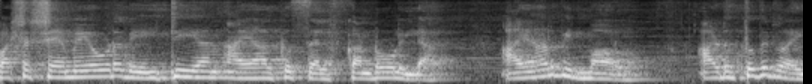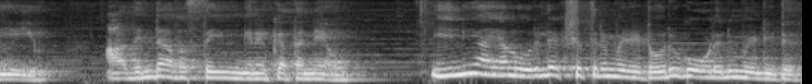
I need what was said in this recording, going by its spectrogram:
പക്ഷെ ക്ഷമയോടെ വെയിറ്റ് ചെയ്യാൻ അയാൾക്ക് സെൽഫ് കൺട്രോൾ ഇല്ല. അയാൾ പിന്മാറും. അടുത്തത് ട്രൈ ചെയ്യും. അതിന്റെ അവസ്ഥയും ഇങ്ങനെയൊക്കെ തന്നെയാവും. ഇനി അയാൾ ഒരു ലക്ഷ്യത്തിനും വേണ്ടിയിട്ട് ഒരു ഗോളിനും വേണ്ടിയിട്ട്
